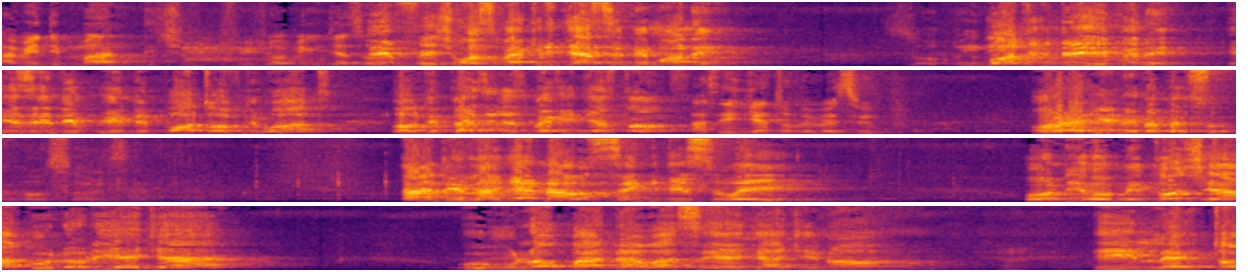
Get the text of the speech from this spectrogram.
I mean the man, the fish was being just. The fish was making jest in the morning, so in the, but in the evening, he's in the in the pot of the what? Of the person he's making jest of. as agent of pepper soup. Already in the pepper soup. Oh, sorry, sir. And the Nigerian now sing this way. Ó ní omi tó ṣe ààbò lórí ẹja, òun ló padà wá sí ẹja jìnnà. Ilẹ̀ tó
